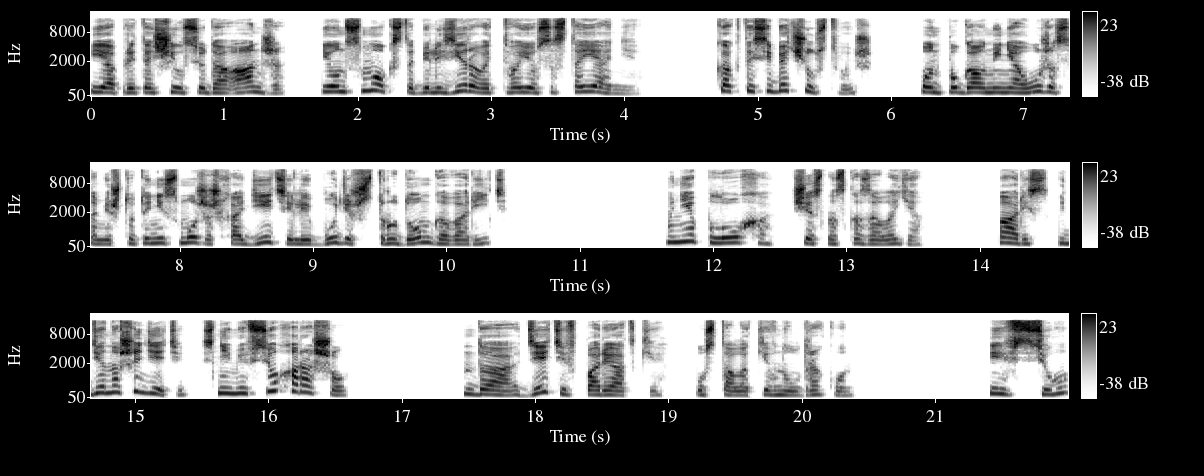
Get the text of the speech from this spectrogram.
Я притащил сюда Анжа, и он смог стабилизировать твое состояние. Как ты себя чувствуешь? Он пугал меня ужасами, что ты не сможешь ходить или будешь с трудом говорить». «Мне плохо», – честно сказала я. «Арис, где наши дети? С ними все хорошо?» «Да, дети в порядке», – устало кивнул дракон. «И все?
